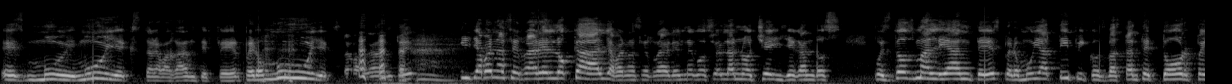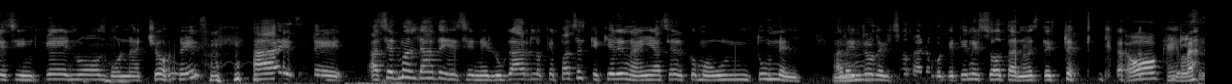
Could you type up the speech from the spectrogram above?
es muy, muy extravagante Fer, pero muy extravagante. Y ya van a cerrar el local, ya van a cerrar el negocio en la noche y llegan dos, pues dos maleantes, pero muy atípicos, bastante torpes, ingenuos, bonachones, a este hacer maldades en el lugar. Lo que pasa es que quieren ahí hacer como un túnel adentro Mm. del sótano, porque tiene sótano esta estética. Oh, claro.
